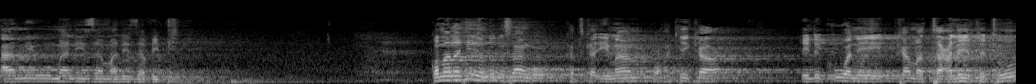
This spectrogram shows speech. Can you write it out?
ameumaliza maliza vipi? Kwa maana hiyo ndugu zangu katika iman kwa hakika ilikuwa ni kama taaliki tu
